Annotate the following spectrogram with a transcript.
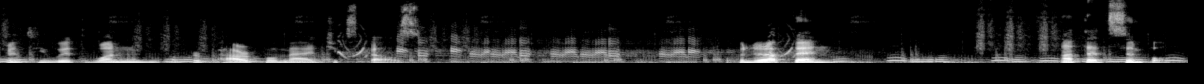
Trinity with one of her powerful magic spells. Open it up then. Not that simple.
